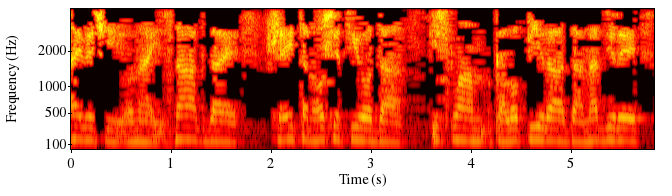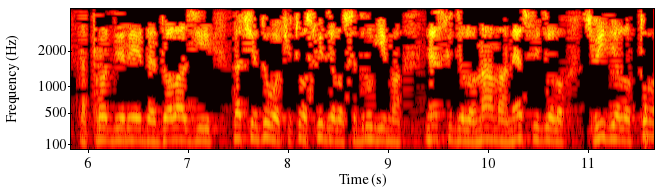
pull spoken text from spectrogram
najveći onaj znak da je šeitan osjetio da islam galopira, da nadire, da prodire, da dolazi, da će doći, to svidjelo se drugima, ne svidjelo nama, ne svidjelo, svidjelo to,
